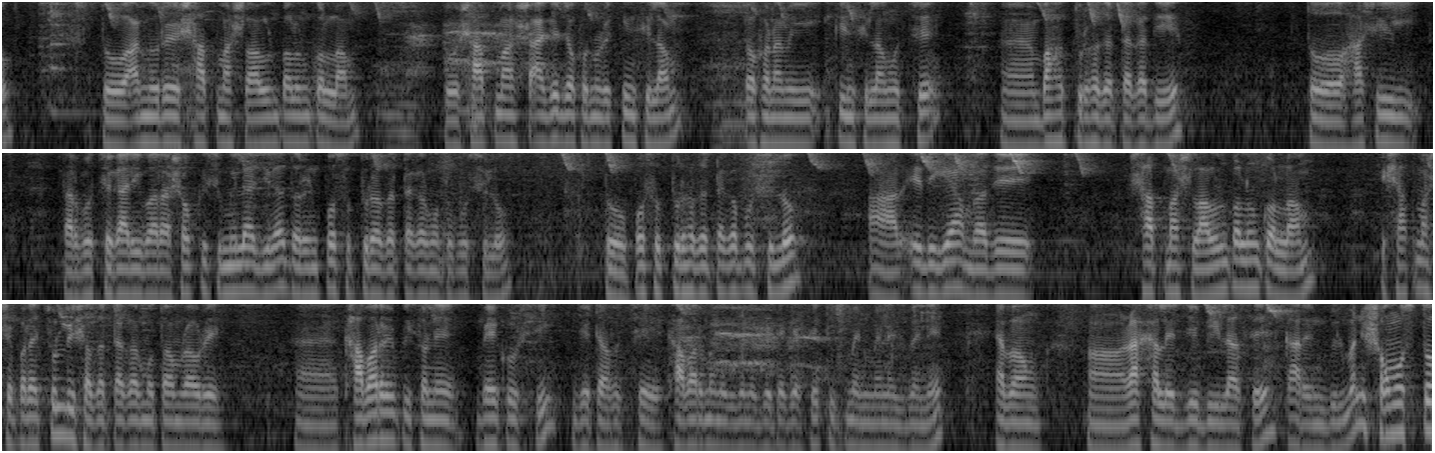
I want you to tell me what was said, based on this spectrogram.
তো আমি ওরে সাত মাস লালন পালন করলাম। তো সাত মাস আগে যখন ওরে কিনছিলাম, তখন আমি কিনছিলাম হচ্ছে বাহাত্তর হাজার টাকা দিয়ে। তো হাসি, তারপর হচ্ছে গাড়ি ভাড়া সব কিছু মিলা জিলা ধরেন পঁচাত্তর হাজার টাকার মতো পড়ছিল। তো পঁচাত্তর হাজার টাকা পড়ছিল। আর এদিকে আমরা যে সাত মাস লালন পালন করলাম এই সাত মাসে প্রায় চল্লিশ হাজার টাকার মতো আমরা ওরে খাবারের পিছনে ব্যয় করছি, যেটা হচ্ছে খাবার ম্যানেজমেন্টে, যেটা গেছে ট্রিটমেন্ট ম্যানেজমেন্টে এবং রাখালের যে বিল আছে কারেন্ট বিল মানে সমস্ত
